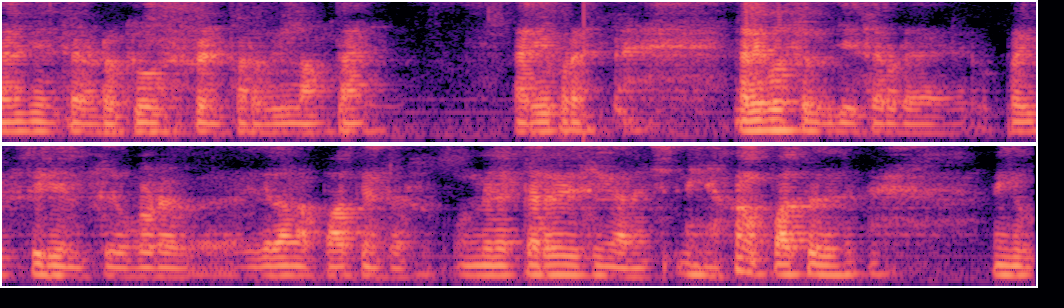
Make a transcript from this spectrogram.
ரஞ்சன் சாரோட close friend for very long time நிறைய படம். சார் விஜய் சாரோட இப்போ எக்ஸ்பீரியன்ஸு உங்களோட இதெல்லாம் நான் பார்த்தேன் சார். உண்மையிலே டெரரைசிங்காக இருந்துச்சு. நீங்கள் பார்த்தது நீங்கள்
